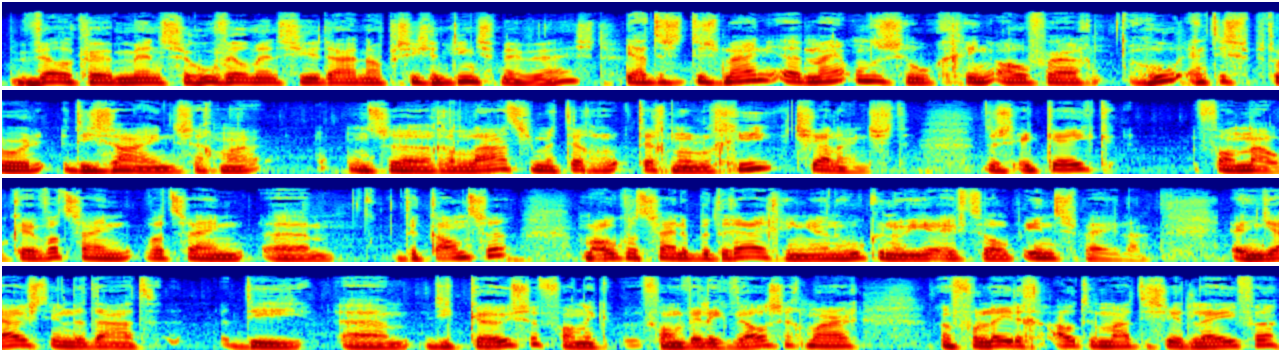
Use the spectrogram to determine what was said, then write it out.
welke mensen, hoeveel mensen je daar nou precies een dienst mee bewijst? Ja, dus, dus mijn, mijn onderzoek ging over hoe anticipatory design, zeg maar, onze relatie met te technologie challenged. Dus ik keek van, nou oké, wat zijn, wat zijn um, de kansen, maar ook wat zijn de bedreigingen en hoe kunnen we hier eventueel op inspelen. En juist inderdaad die, um, die keuze van, ik, van wil ik wel zeg maar een volledig geautomatiseerd leven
